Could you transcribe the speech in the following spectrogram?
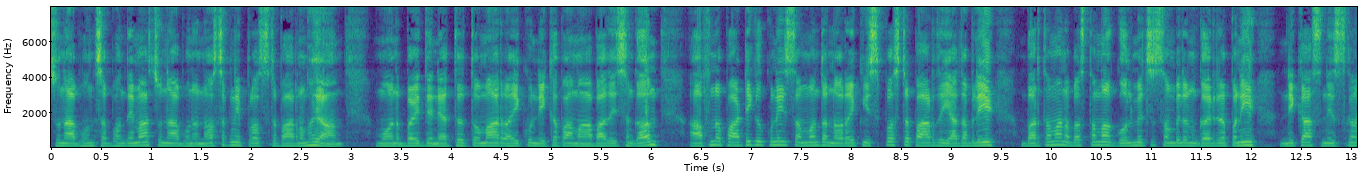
चुनाव हुन्छ भन्दैमा चुनाव हुन नसक्ने प्रश्न पार्नुभयो। मोहन वैद्य नेतृत्वमा रहेको नेकपा माओवादीसँग आफ्नो पार्टीको कुनै सम्बन्ध नरहेको स्पष्ट पार्दै यादवले वर्तमान अवस्थामा गोलमेच सम्मेलन गरेर पनि निकास निस्कन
